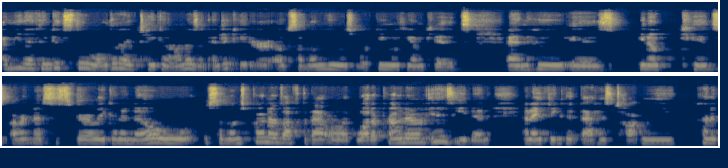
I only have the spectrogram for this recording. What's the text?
I mean, I think it's the role that I've taken on as an educator of someone who is working with young kids and who is, you know, kids aren't necessarily going to know someone's pronouns off the bat or like what a pronoun is even. And I think that that has taught me kind of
